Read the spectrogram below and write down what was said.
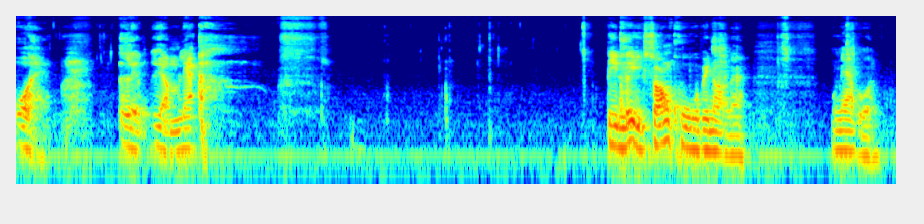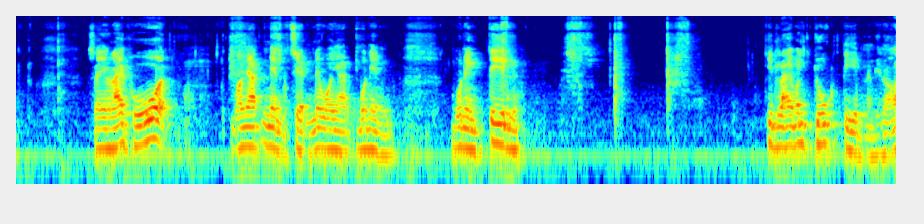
โอ้ยเอื้อมเอื้อมแล้วตีนเหลืออีกสองคูพี่น้องเลยแน่ปวดใส่หลายพูดบ่หยัดเน้นเส้นได้บ่หยัดบ่เน้นบ่เน้นตีน กินไรมันจุกตีนนะพี่น้อง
